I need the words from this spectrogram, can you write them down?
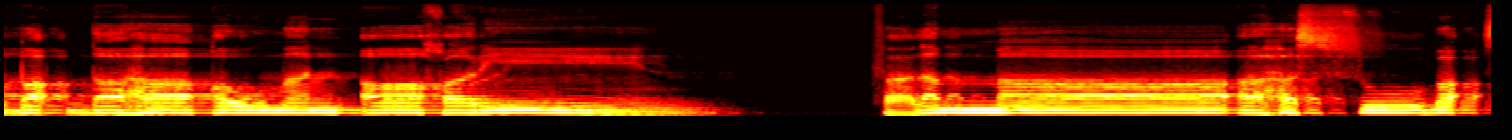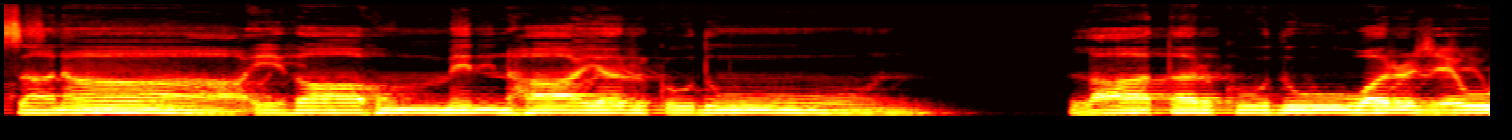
بعدها قوما آخرين فلما أحسوا بأسنا إذا هم منها يركضون لا تركضوا وارجعوا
